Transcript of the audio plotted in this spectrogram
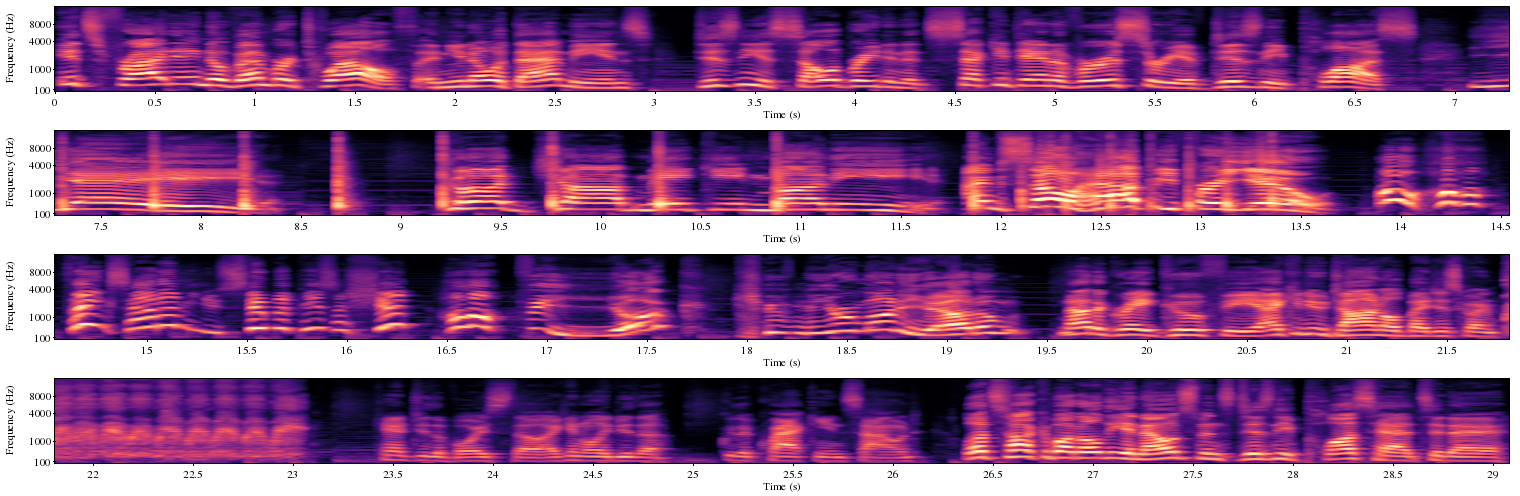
It's Friday, November 12th, and you know what that means? Disney is celebrating its second anniversary of Disney Plus. Yay! Good job making money! I'm so happy for you! Oh, thanks, Adam, you stupid piece of shit! Ha! Yuck! Give me your money, Adam! Not a great goofy. I can do Donald by just going. Can't do the voice though. I can only do the the quacking sound. Let's talk about all the announcements Disney Plus had today.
